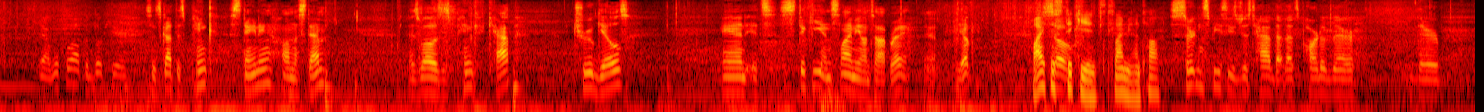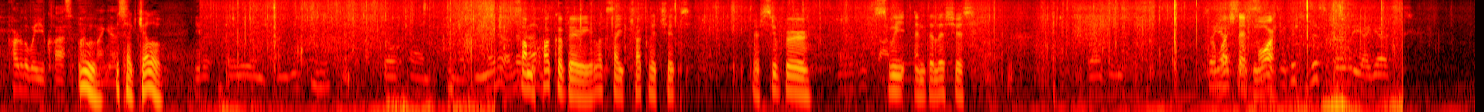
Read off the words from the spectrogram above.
Yeah, we'll pull out the book here. So it's got this pink staining on the stem, as well as this pink cap, true gills, and it's sticky and slimy on top, right? Yeah. Yep. Why is it sticky and slimy on top? Certain species just have that. That's part of their, their, part of the way you classify Ooh, them, I guess. it's like jello. Yeah. Um, Some huckleberry. It looks like chocolate chips. They're super sweet and delicious. So I wish so there's more. If it's this early, I guess.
